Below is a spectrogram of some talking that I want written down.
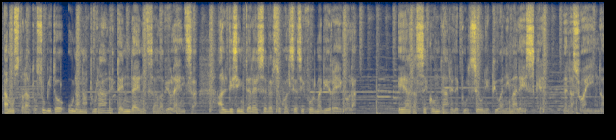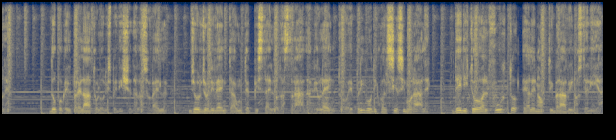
ha mostrato subito una naturale tendenza alla violenza, al disinteresse verso qualsiasi forma di regola e ad assecondare le pulsioni più animalesche della sua indole. Dopo che il prelato lo rispedisce dalla sorella, Giorgio diventa un teppistello da strada, violento e privo di qualsiasi morale, dedito al furto e alle notti brave in osteria,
